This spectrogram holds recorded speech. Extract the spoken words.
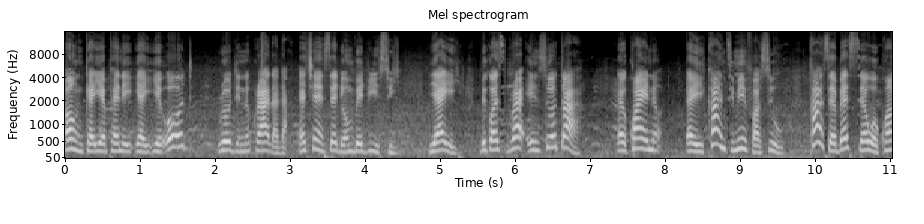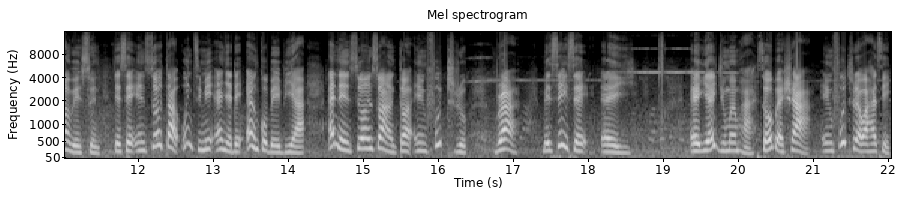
Ɔn nka yɛpɛ ne yɛ yɛ old road no koraa dada. Ɛkyɛn sɛ deɛ ɔmo bɛdwi so yi yɛayɛ yi. Because bra nsuo tɔ a ɛkwan no ɛyi kaa ntumi nfa so. O sɛ ɛbɛsɛ wɔ kwan wɔ so no kyɛ sɛ nsuo tɔ a ntumi ɛnyɛ dɛ ɛnkɔ baabi a ɛna nsuo nso antɔ mfuturo bra besi sɛ ɛyi ɛyɛ adwuma mu ha. Sɛ wobɛhwɛ a mfuturo ɛwɔ ha sɛ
